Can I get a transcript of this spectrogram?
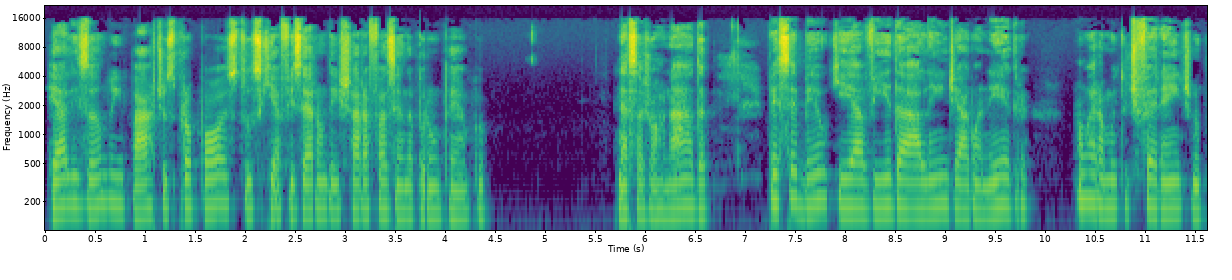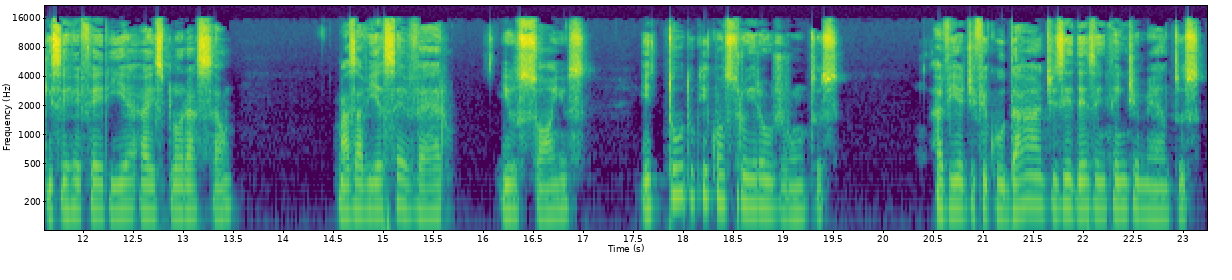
realizando em parte os propósitos que a fizeram deixar a fazenda por um tempo. Nessa jornada, percebeu que a vida além de Água Negra não era muito diferente no que se referia à exploração. Mas havia Severo e os sonhos e tudo o que construíram juntos. Havia dificuldades e desentendimentos,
